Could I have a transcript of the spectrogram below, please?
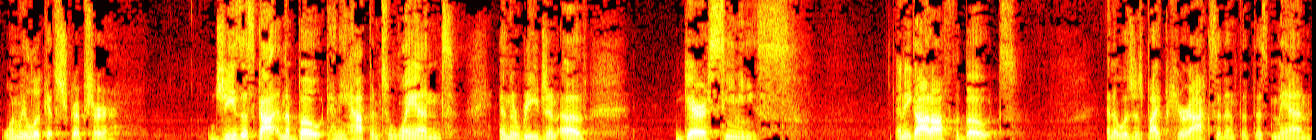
when we look at scripture, Jesus got in a boat and he happened to land in the region of Gerasenes. And he got off the boat. And it was just by pure accident that this man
